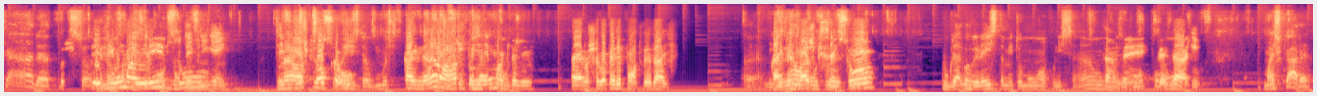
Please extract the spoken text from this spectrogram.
Cara, Teve uma ali pontos não do- teve ninguém. Teve Não, acho que só o- algumas... Kainan, eu acho que que tomou uma ponto. que ele. É, não chegou a perder ponto, verdade. é, Kainan, eu acho que isso. sentou. O Gregor Grace também tomou uma punição, Também, verdade. Mas, cara,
